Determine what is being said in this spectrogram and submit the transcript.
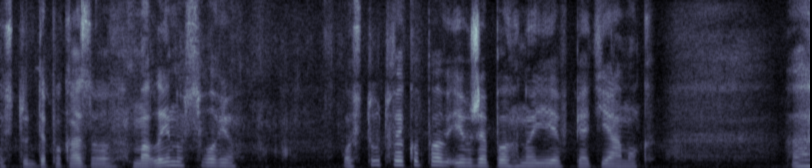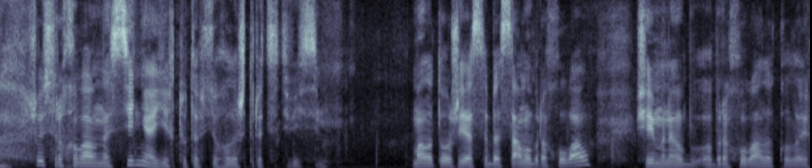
Ось тут, де показував малину свою. Ось тут викопав і вже погноїв 5 ямок. Щось рахував насіння, а їх тут всього лише 38. Мало того, що я себе сам обрахував, ще й мене обрахували, коли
